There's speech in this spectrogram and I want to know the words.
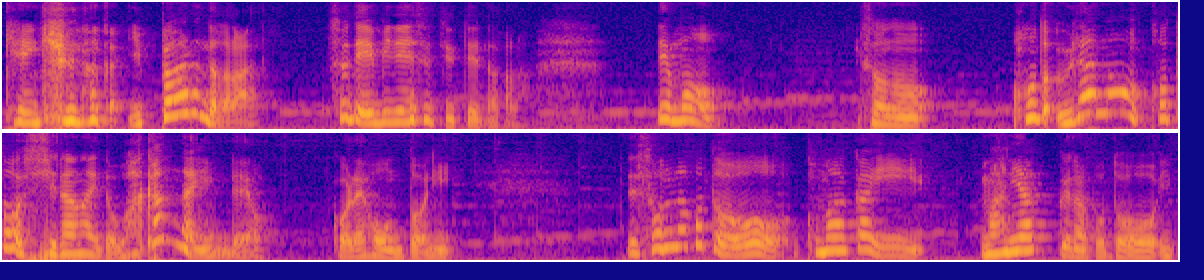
研究なんかいっぱいあるんだから。それでエビデンスって言ってんだから。でもその本当裏のことを知らないと分かんないんだよ。これ本当に。でそんなことを細かいマニアックなことを一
